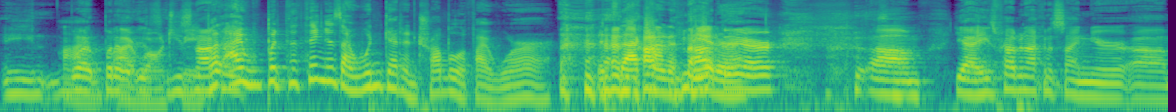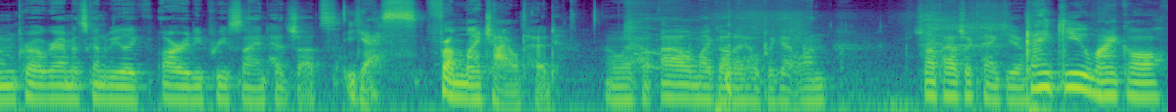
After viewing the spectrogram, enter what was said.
He, but but I won't he's be. not. but gonna- I. But the thing is, I wouldn't get in trouble if I were. It's that kind of not theater. there. Um, yeah, he's probably not going to sign your um, program. It's going to be like already pre-signed headshots. Yes, from my childhood. Oh, I ho- oh my god, I hope I get one. Sean Patrick, thank you. Thank you, Michael.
